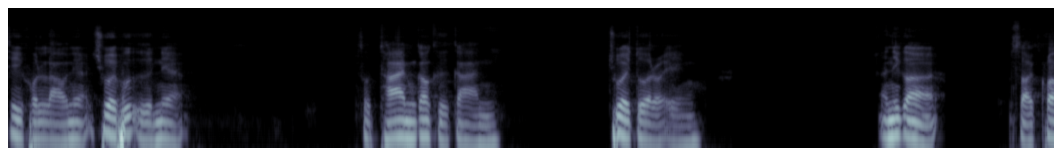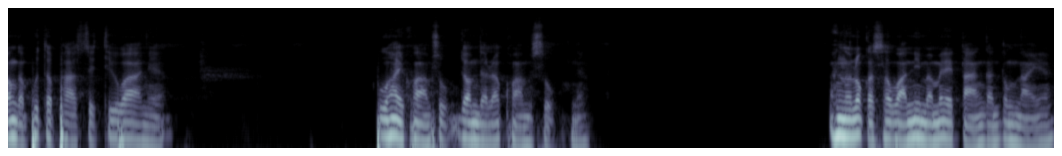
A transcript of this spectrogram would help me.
ที่คนเราเนี่ยช่วยผู้อื่นเนี่ย สุดท้ายมันก็คือการช่วยตัวเราเอง อันนี้ก็สอดคล้องกับพุทธภาษิตที่ว่าเนี่ย ผู้ให้ความสุขย่อมได้รับความสุขนะ นรกกับสวรรค์นี่มันไม่ได้ต่างกันตรงไหนนะ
